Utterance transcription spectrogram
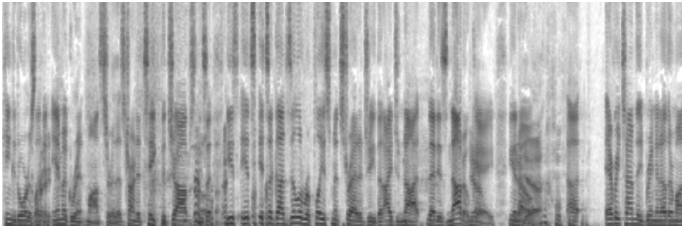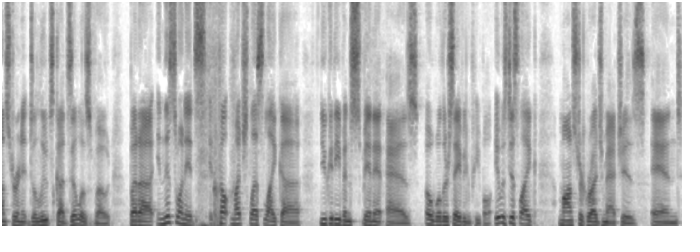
King Ghidorah is like an immigrant monster that's trying to take the jobs. these, he's it's it's a Godzilla replacement strategy that I do not that is not okay. You know, Yeah. uh, every time they bring another monster in, it dilutes Godzilla's vote. But uh, in this one, it's it felt much less like uh, you could even spin it as oh well they're saving people. It was just like monster grudge matches, and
